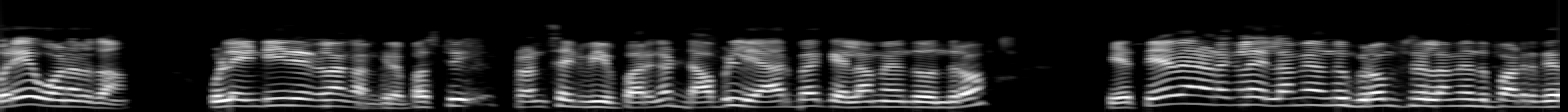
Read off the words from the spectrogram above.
ஒரே ஓனர் தான். உள்ள இன்டீரியர்லாம் காமிக்கிறேன். ஃபஸ்ட்டு ஃப்ரண்ட் சைட் வியூ பாருங்கள் டபுள் ஏர் பேக் எல்லாமே வந்து வந்துடும் தேவையான இடங்கள்ல எல்லாமே வந்து குரோம்ஸ் எல்லாமே வந்து பாட்டு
